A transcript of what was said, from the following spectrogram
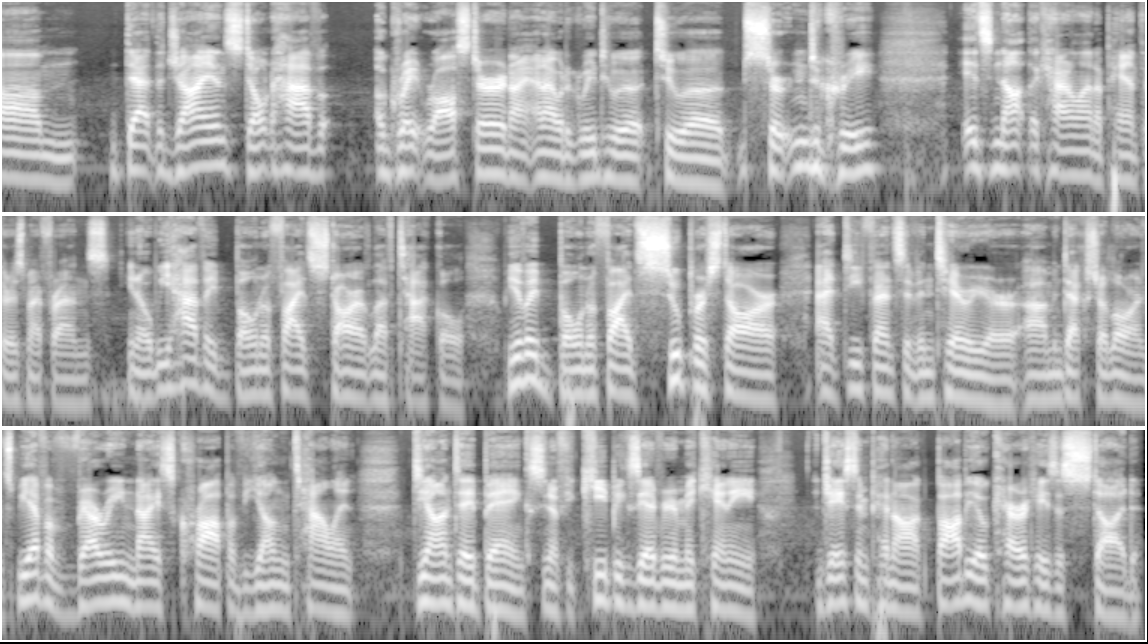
um, that the Giants don't have a great roster, and I and I would agree to a to a certain degree. It's not the Carolina Panthers, my friends. You know, we have a bona fide star at left tackle. We have a bona fide superstar at defensive interior um, in Dexter Lawrence. We have a very nice crop of young talent. Deonte Banks. You know, if you keep Xavier McKinney, Jason Pinnock, Bobby Okereke is a stud.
